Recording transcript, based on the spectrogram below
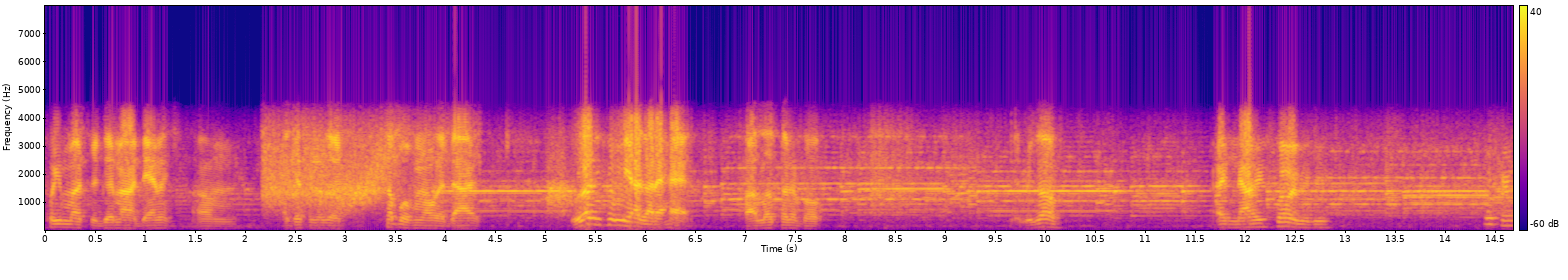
pretty much a good amount of damage. Um, I guess another couple of them would have died. Lucky for me, I got a hat. I love Thunderbolt. There we go. And now he's throwing me. Okay.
